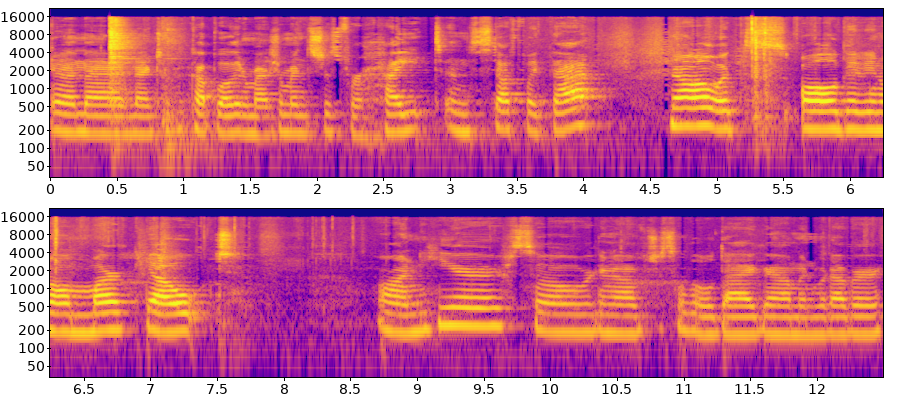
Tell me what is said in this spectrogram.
And then I took a couple other measurements just for height and stuff like that. Now it's all getting all marked out on here. So we're gonna have just a little diagram and whatever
